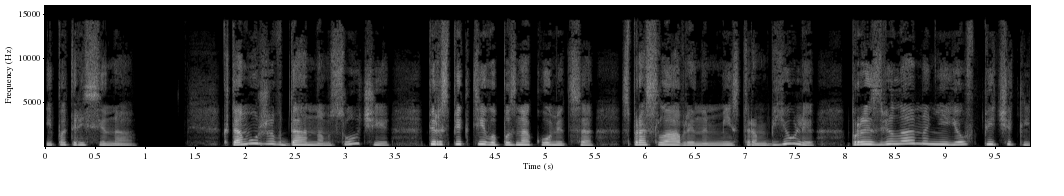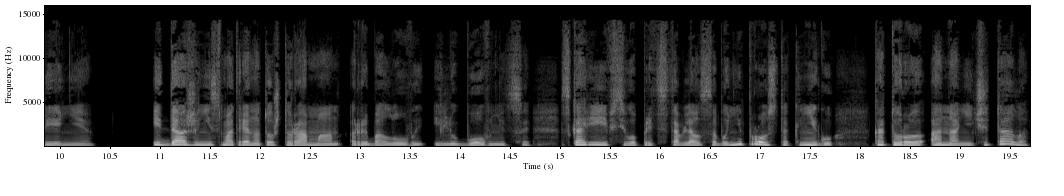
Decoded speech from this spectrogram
и потрясена. К тому же в данном случае перспектива познакомиться с прославленным мистером Бьюли произвела на нее впечатление. И даже несмотря на то, что роман «Рыболовы и любовницы» скорее всего представлял собой не просто книгу, которую она не читала,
